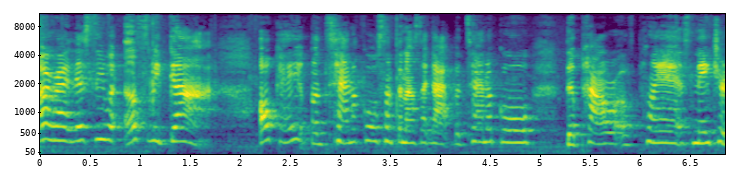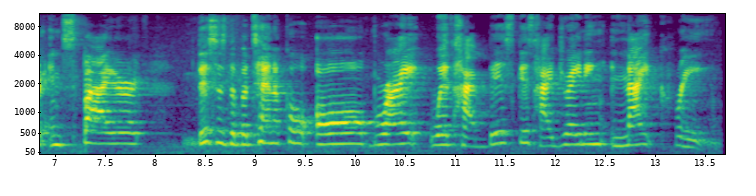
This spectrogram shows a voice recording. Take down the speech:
All right, let's see what else we got. Okay, botanical, something else I got. Botanical, the power of plants, nature inspired. This is the botanical all bright with hibiscus hydrating night cream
